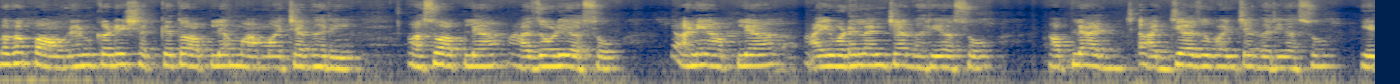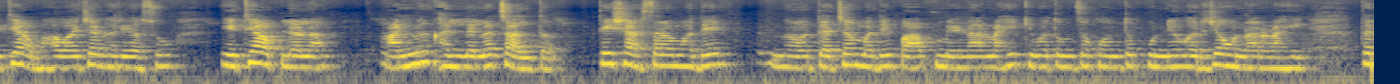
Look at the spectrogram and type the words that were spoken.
बघा पाहुण्यांकडे शक्यतो आपल्या मामाच्या घरी असो आपल्या आजोळी असो आणि आपल्या आईवडिलांच्या घरी असो आपल्या आज आजी आजोबांच्या घरी असो येथे भावाच्या घरी असो येथे आपल्याला अन्न खाल्लेलं चालतं. ते शास्त्रामध्ये त्याच्यामध्ये पाप मिळणार नाही किंवा तुमचं कोणतं पुण्यवर्ज होणार नाही. तर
